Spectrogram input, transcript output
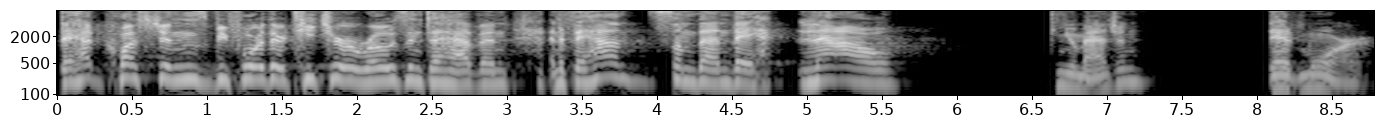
they had questions before their teacher arose into heaven. And if they had some then, they now, can you imagine? They had more.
